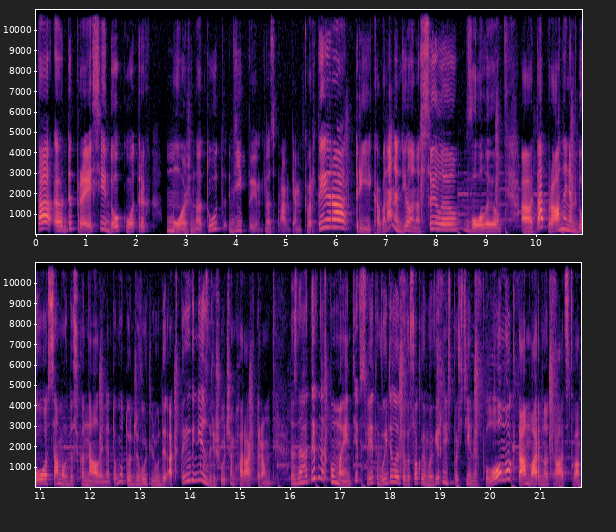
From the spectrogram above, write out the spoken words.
та е, депресії, до котрих можна тут дійти. Насправді, квартира трійка. Вона наділена силою, волею та прагненням до самовдосконалення. Тому тут живуть люди активні з рішучим характером. З негативних моментів слід виділити високу ймовірність постійних поломок та марнотратства.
